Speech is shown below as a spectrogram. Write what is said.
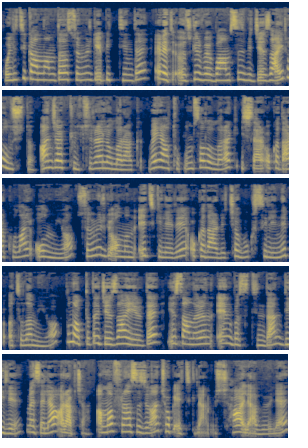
Politik anlamda sömürge bittiğinde evet özgür ve bağımsız bir Cezayir oluştu. Ancak kültürel olarak veya toplumsal olarak işler o kadar kolay olmuyor. Sömürge olmanın etkileri o kadar da çabuk silinip atılamıyor. Bu noktada Cezayir'de insanların en basitinden dili mesela Arapça ama Fransızcadan çok etkilenmiş. Hala böyle.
